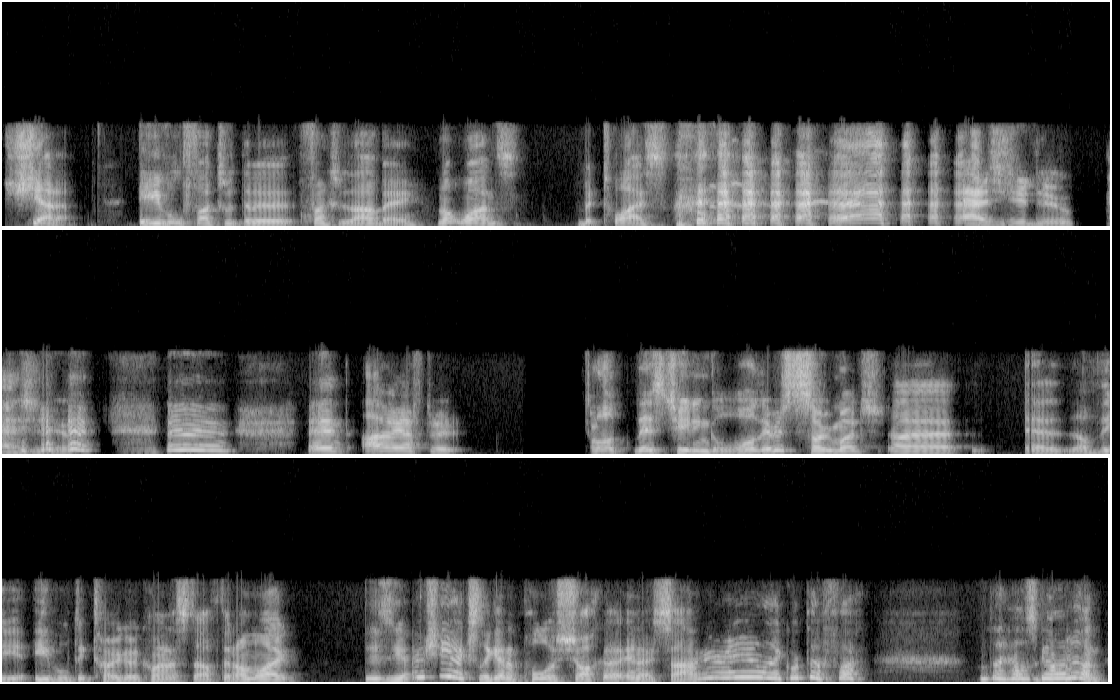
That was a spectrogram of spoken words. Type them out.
Shut up. Evil fucks with the fucks with Abe, not once, but twice. As you do. As you do. and I have to. Well, there's cheating galore. There is so much uh, uh, of the evil Dick Togo kind of stuff that I'm like, is Yoshi actually going to pull a shocker in Osaka here? Like, what the fuck? What the hell's going on?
